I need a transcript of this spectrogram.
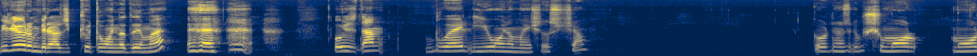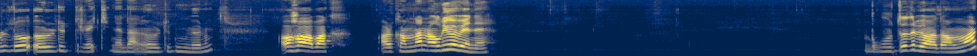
Biliyorum birazcık kötü oynadığımı. o yüzden bu el iyi oynamaya çalışacağım. Gördüğünüz gibi şu mor morlu öldü direkt. Neden öldü bilmiyorum. Aha bak. Arkamdan alıyor beni. Bu- Burada da bir adam var.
